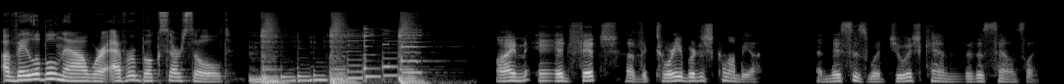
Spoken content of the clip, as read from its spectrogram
available now wherever books are sold. I'm Ed Fitch of Victoria, British Columbia, and this is what Jewish Canada sounds like.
